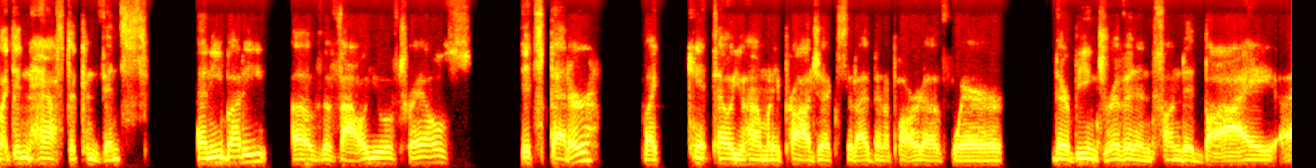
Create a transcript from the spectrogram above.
I didn't have to convince anybody of the value of trails. It's better. Like, can't tell you how many projects that I've been a part of where they're being driven and funded by a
